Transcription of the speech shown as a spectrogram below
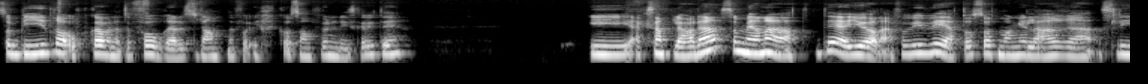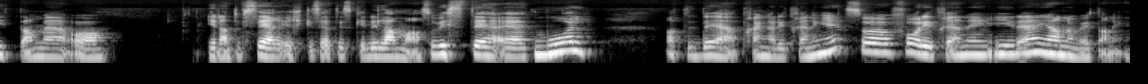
Så bidrar oppgavene til å forberede studentene for yrket og samfunnet de skal ut i i eksempelet jeg hadde, så mener jeg at det gjør det. For vi vet også at mange lærere sliter med å identifisere yrkesetiske dilemmaer. Så hvis det er et mål at det trenger de trening i, så får de trening i det gjennom utdanning.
